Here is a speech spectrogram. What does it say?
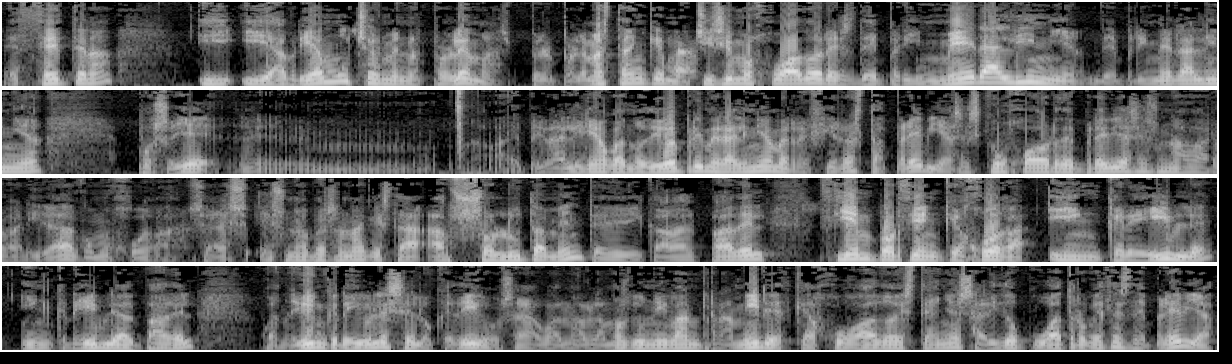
etcétera, y, y habría muchos menos problemas. Pero el problema está en que muchísimos jugadores de primera línea, de primera línea, pues oye, eh, primera línea, cuando digo primera línea me refiero hasta previas. Es que un jugador de previas es una barbaridad como juega. O sea, es, es una persona que está absolutamente dedicada al pádel, 100% que juega increíble, increíble al pádel. Cuando digo increíble sé lo que digo. O sea, cuando hablamos de un Iván Ramírez que ha jugado este año, ha salido cuatro veces de previa,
